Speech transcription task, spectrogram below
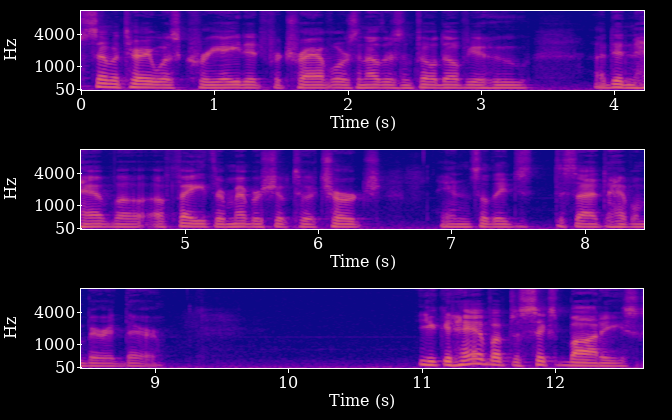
cemetery was created for travelers and others in Philadelphia who uh, didn't have a, a, faith or membership to a church, and so they just decided to have them buried there. You could have up to six bodies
